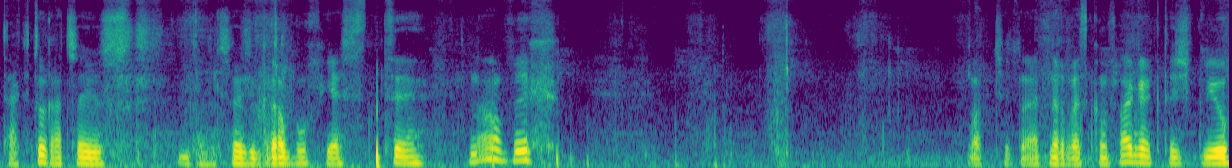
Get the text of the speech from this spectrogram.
Tak, tu raczej już większość grobów jest y, nowych. Zobaczcie, tu nawet norweską flagę ktoś wbił.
